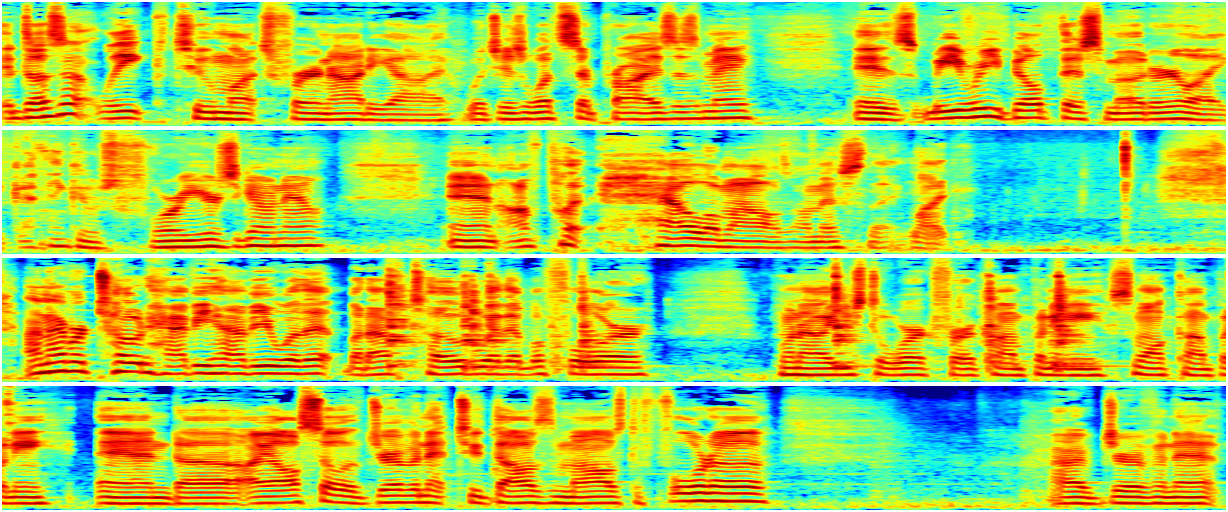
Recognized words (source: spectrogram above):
It doesn't leak too much for an IDI, which is what surprises me. Is we rebuilt this motor like I think it was four years ago now, and I've put hella miles on this thing. Like I never towed heavy heavy with it, but I've towed with it before when I used to work for a company, small company, and uh, I also have driven it 2,000 miles to Florida. I've driven it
